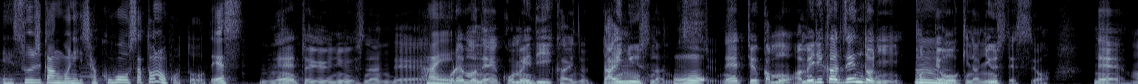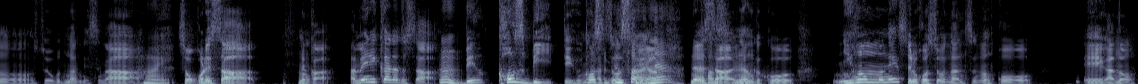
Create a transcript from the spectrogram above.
えー数時間後に釈放したとのことです。ねというニュースなんで、はいこれもねコメディ界の大ニュースなんですよね。っていうかもうアメリカ全土にとって大きなニュースですよ。ねもうそういうことなんですが、はい、そうこれさなんかアメリカだとさ、うん。ビル・コズビーっていうふうに発音するやん。ね。だからさなんかこう日本のねそれこそなんつうのこう映画の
